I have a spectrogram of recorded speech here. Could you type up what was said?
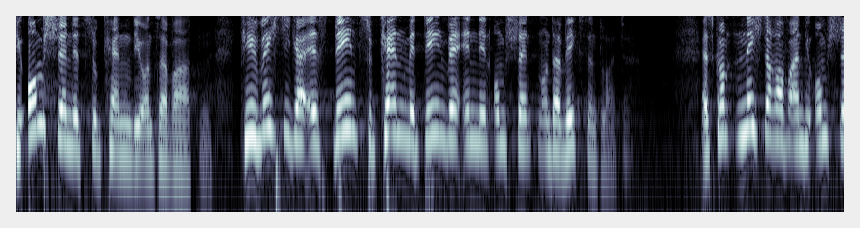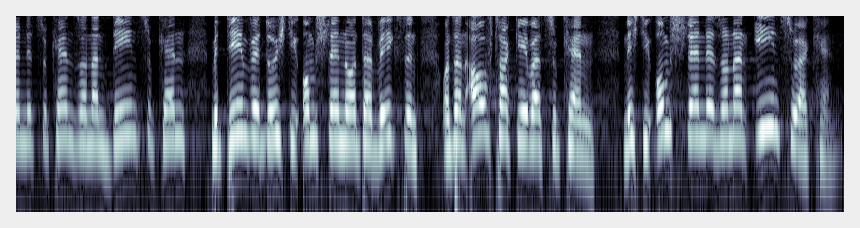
die Umstände zu kennen, die uns erwarten. Viel wichtiger ist, den zu kennen, mit denen wir in den Umständen unterwegs sind, Leute. Es kommt nicht darauf an, die Umstände zu kennen, sondern den zu kennen, mit dem wir durch die Umstände unterwegs sind, unseren Auftraggeber zu kennen. Nicht die Umstände, sondern ihn zu erkennen.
